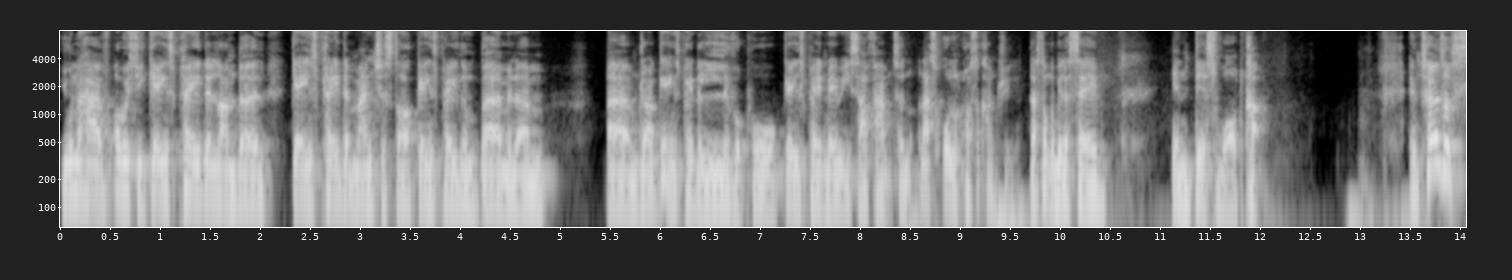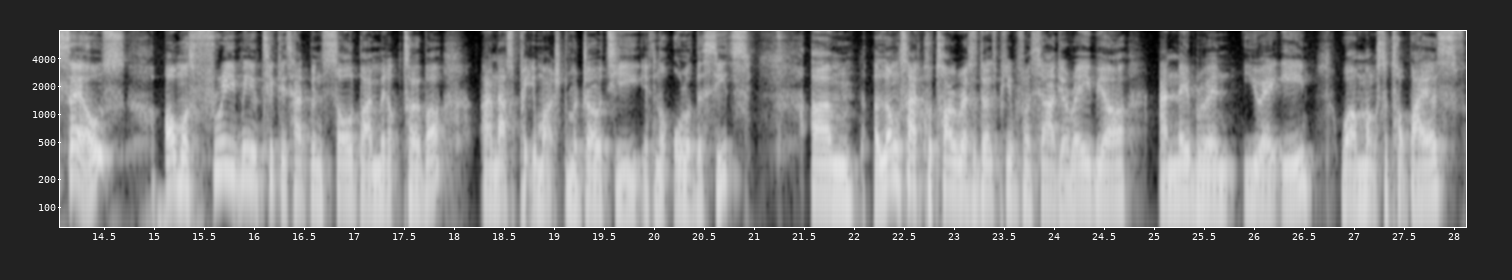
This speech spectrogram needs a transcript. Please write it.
you're going to have obviously games played in London, games played in Manchester, games played in Birmingham, Um, you know, games played in Liverpool, games played maybe Southampton. That's all across the country. That's not going to be the same in this World Cup. In terms of sales, almost 3 million tickets had been sold by mid October, and that's pretty much the majority, if not all of the seats. Um, alongside Qatari residents, people from Saudi Arabia and neighboring UAE were amongst the top buyers,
